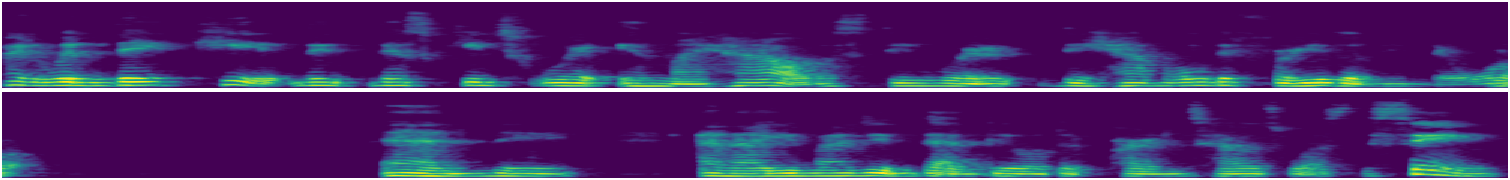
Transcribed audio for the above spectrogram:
but when they kid, the, those kids were in my house, they were they have all the freedom in the world, and they, and I imagine that the other parents' house was the same.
